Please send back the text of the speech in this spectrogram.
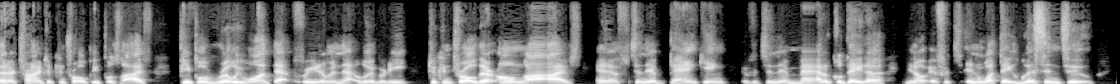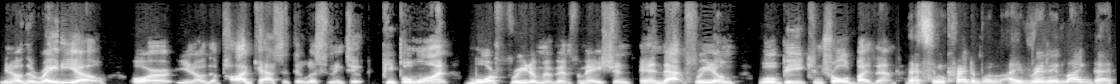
that are trying to control people's lives. People really want that freedom and that liberty to control their own lives. And if it's in their banking if it's in their medical data you know if it's in what they listen to you know the radio or you know the podcast that they're listening to. People want more freedom of information and that freedom will be controlled by them. That's incredible. I really like that.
